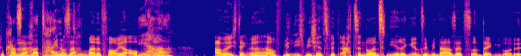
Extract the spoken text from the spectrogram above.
Du kannst Sagt- Latein und Sagt so. meine Frau ja auch immer. Ja, Aber ich denke mir dann auch, will ich mich jetzt mit 18-, 19-Jährigen ins Seminar setzen und denken, Leute,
